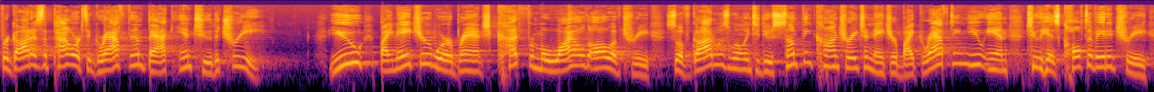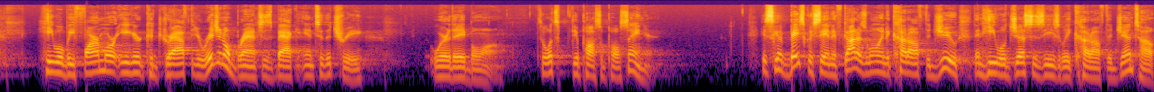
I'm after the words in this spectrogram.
for God has the power to graft them back into the tree. You, by nature, were a branch cut from a wild olive tree. So if God was willing to do something contrary to nature by grafting you in to his cultivated tree, he will be far more eager to graft the original branches back into the tree where they belong. So what's the Apostle Paul saying here? He's basically saying if God is willing to cut off the Jew, then he will just as easily cut off the Gentile.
